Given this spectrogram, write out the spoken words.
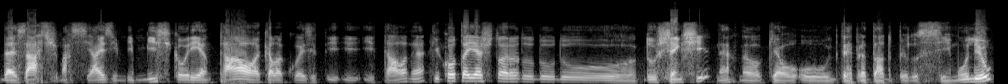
das artes marciais e, e mística oriental, aquela coisa e, e- e tal, né? Que conta aí a história do, do, do, do Shang-Chi, né? no- Que é o, o interpretado pelo Simu Liu,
